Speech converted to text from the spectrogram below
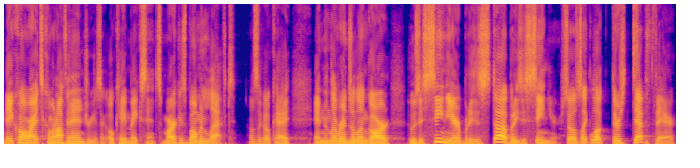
Nay'Quan Wright's coming off an injury. He's like, okay, makes sense. Marcus Bowman left. I was like, okay. And then Lorenzo Lingard, who's a senior, but he's a stud, but he's a senior. So I was like, look, there's depth there.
